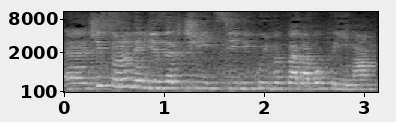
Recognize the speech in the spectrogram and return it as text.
eh, ci sono degli esercizi di cui vi parlavo prima.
